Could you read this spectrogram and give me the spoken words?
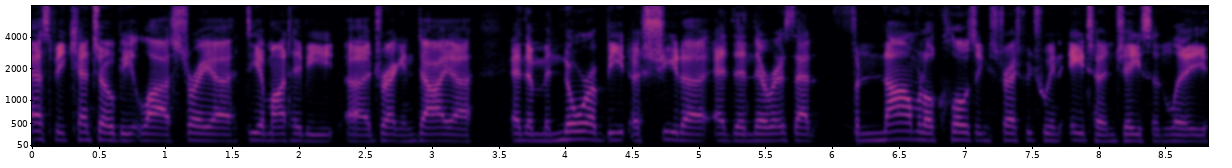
SB Kento beat La Estrella, Diamante beat uh, Dragon Dia, and then Minoura beat Ishida. And then there was that phenomenal closing stretch between Eita and Jason Lee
